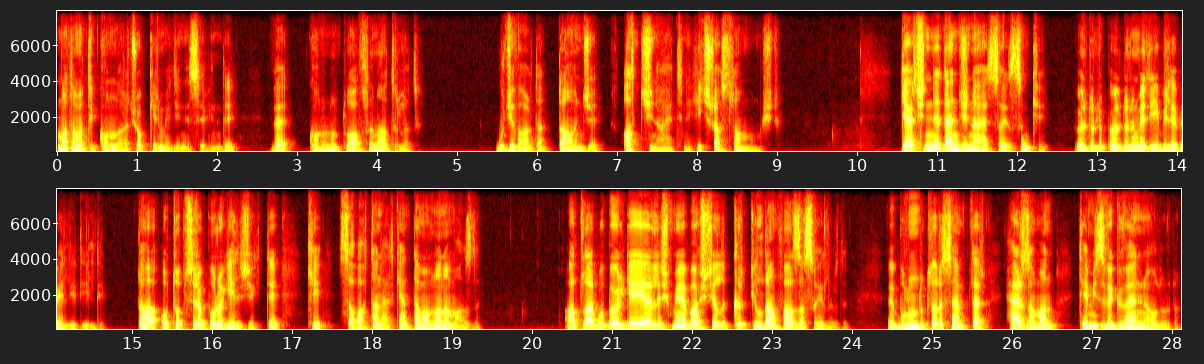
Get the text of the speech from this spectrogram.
Matematik konulara çok girmediğini sevindi ve konunun tuhaflığını hatırladı. Bu civarda daha önce at cinayetine hiç rastlanmamıştı. Gerçi neden cinayet sayılsın ki? Öldürülüp öldürülmediği bile belli değildi. Daha otopsi raporu gelecekti ki sabahtan erken tamamlanamazdı. Atlar bu bölgeye yerleşmeye başlayalı 40 yıldan fazla sayılırdı ve bulundukları semtler her zaman temiz ve güvenli olurdu.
